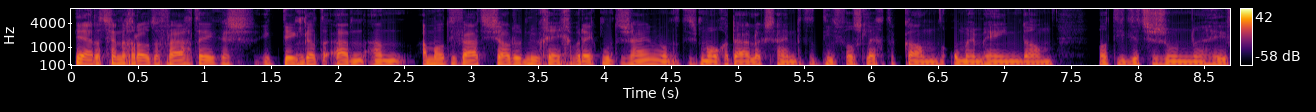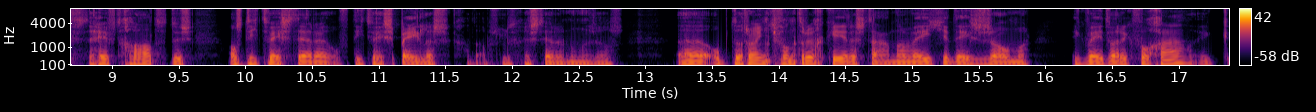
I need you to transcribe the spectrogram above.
Ja, dat zijn de grote vraagtekens. Ik denk dat aan, aan, aan motivatie zou er nu geen gebrek moeten zijn. Want het is mogen duidelijk zijn dat het niet veel slechter kan om hem heen dan wat hij dit seizoen eh, heeft, heeft gehad. Dus als die twee sterren, of die twee spelers, ik ga het absoluut geen sterren noemen zelfs, eh, op de randje van terugkeren staan, dan weet je deze zomer, ik weet waar ik voor ga. Ik,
